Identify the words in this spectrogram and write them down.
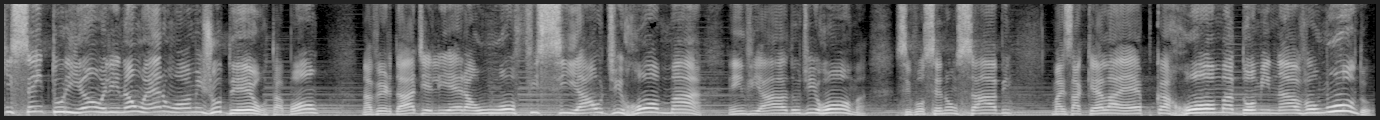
que Centurião, ele não era um homem judeu, tá bom? Na verdade, ele era um oficial de Roma, enviado de Roma. Se você não sabe, mas naquela época Roma dominava o mundo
